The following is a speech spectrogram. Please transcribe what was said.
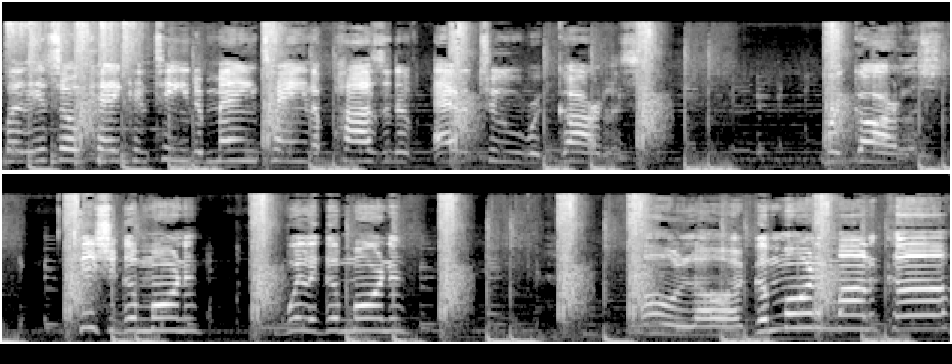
But it's okay. Continue to maintain a positive attitude regardless. Regardless. Tisha, good morning. Willie, good morning. Oh, Lord. Good morning, Monica.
